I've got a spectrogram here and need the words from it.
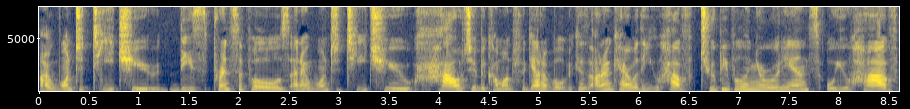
I want to teach you these principles and I want to teach you how to become unforgettable because I don't care whether you have two people in your audience or you have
